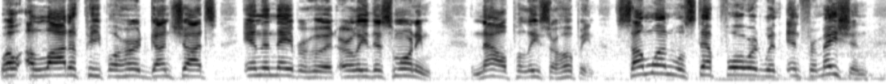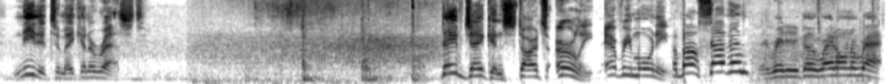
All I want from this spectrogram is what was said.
Well, a lot of people heard gunshots in the neighborhood early this morning. Now, police are hoping someone will step forward with information needed to make an arrest. Dave Jenkins starts early every morning, About seven, they're ready to go right on the rack.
